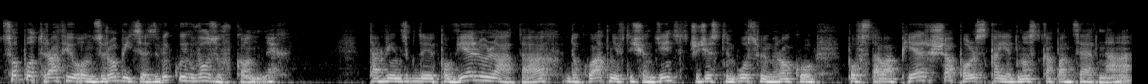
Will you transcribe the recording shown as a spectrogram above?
co potrafił on zrobić ze zwykłych wozów konnych. Tak więc gdy po wielu latach, dokładnie w 1938 roku powstała pierwsza polska jednostka pancerna,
